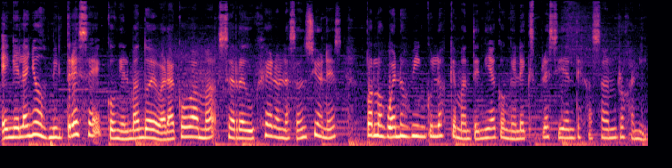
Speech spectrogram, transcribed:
En el año 2013, con el mando de Barack Obama, se redujeron las sanciones por los buenos vínculos que mantenía con el expresidente Hassan Rouhani.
